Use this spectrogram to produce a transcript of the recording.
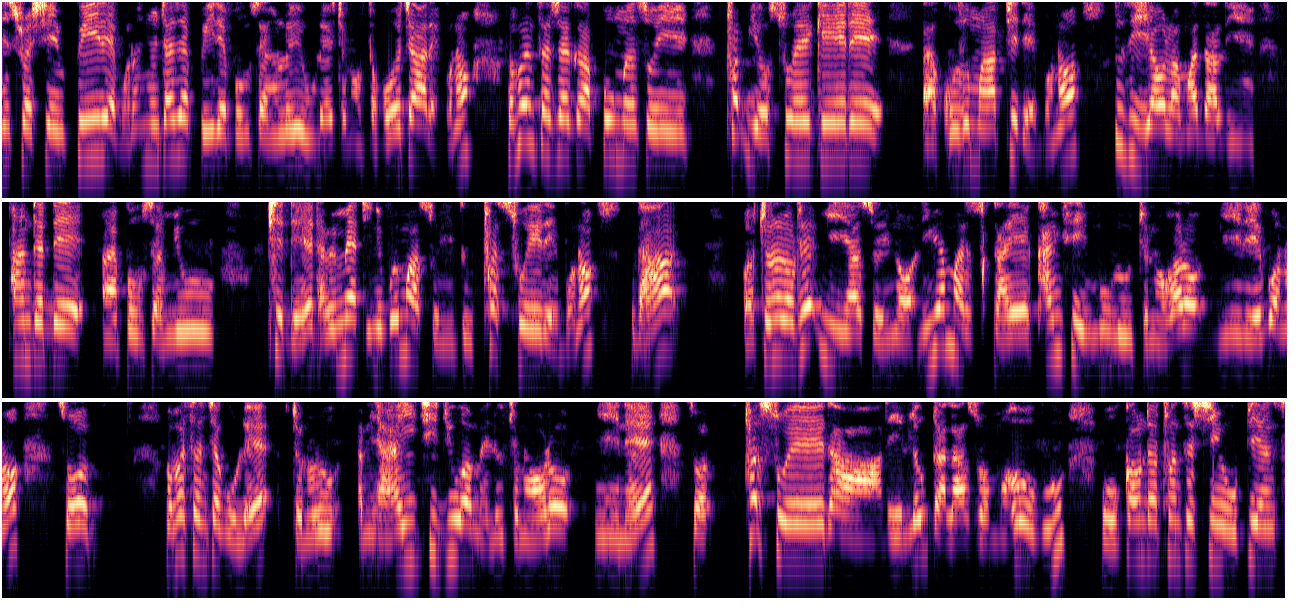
instruction ပေးတယ်ပေါ့နော်ညွှန်ကြားချက်ပေးတဲ့ပုံစံလေးကိုလည်းကျွန်တော်သဘောကျတယ်ပေါ့နော် Robert Sanchez ကပုံမှန်ဆိုရင်ထွက်ပြီးဆွဲခဲ့တဲ့ကိုသမားဖြစ်တယ်ပေါ့နော်သူစီရောက်လာမှသာလျှင်ဖန်တက်တဲ့ပုံစံမျိုးဖြစ်တယ်ဒါပေမဲ့ဒီနေ့ပွဲမှာဆိုရင်သူထွက်ဆွဲတယ်ပေါ့နော်ဒါကကျွန်တော်တို့ထက်အမြင်ရဆိုရင်တော့နီးပြမာစကာရဲ့ခိုင်းစေမှုလို့ကျွန်တော်ကတော့မြင်တယ်ပေါ့နော်ဆိုတော့ဘဘဆန်ချက်ကိုလည်းကျွန်တော်တို့အများကြီးချီးကျူးရမယ်လို့ကျွန်တော်တို့မြင်တယ်ဆိုတော့ ထွက်ဆွဲတာတွေလောက်တာလားဆိုတော့မဟုတ်ဘူးဟို counter transaction ကိုပြန်စ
